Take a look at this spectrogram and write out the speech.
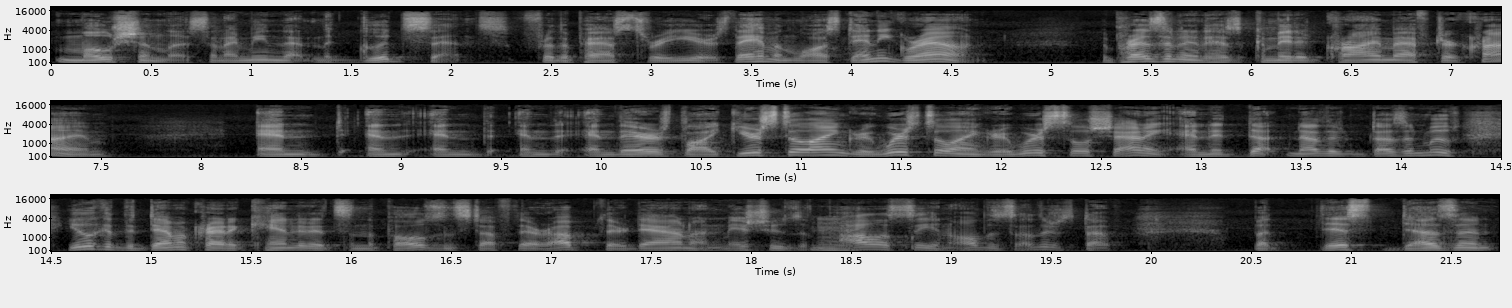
motionless, and I mean that in the good sense, for the past three years. They haven't lost any ground. The president has committed crime after crime, and and and and and there's like you're still angry, we're still angry, we're still shouting, and it do, nothing doesn't move. You look at the Democratic candidates in the polls and stuff; they're up, they're down on issues of mm. policy and all this other stuff, but this doesn't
